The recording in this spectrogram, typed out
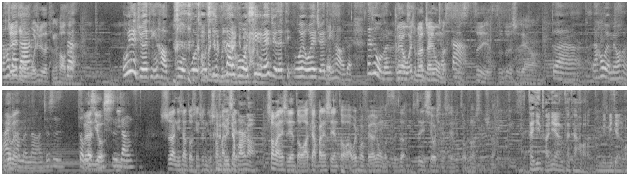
然后大家我就觉得挺好的。我也觉得挺好，我我 我其实不在乎，我心里面觉得挺，我也我也觉得挺好的。但是我们可对啊，为什么要占用我们大？自己私自的时间啊？对啊，然后我也没有很爱他们呐、就是走个形式这样子。是啊，你想走形式你就上班加班呢。上班的时间走啊，加班的时间走啊，为什么非要用我们私自自己休息的时间去走这种形式啊？带薪团建太太好了，我没没见过。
